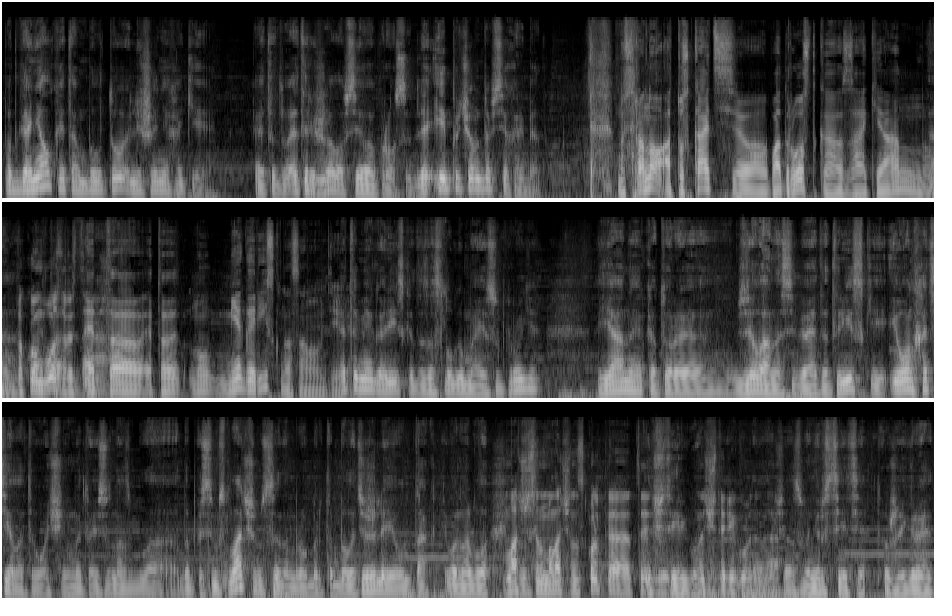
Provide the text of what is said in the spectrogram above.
Подгонялкой там было то лишение хоккея. Это, это решало mm-hmm. все вопросы. Для, и причем для всех ребят. Но все равно отпускать э, подростка за океан... Да. Ну, в таком возрасте. Это, это, это ну, мега риск на самом деле. Это мега риск, это заслуга моей супруги. Яны, которая взяла на себя этот риск, и, и он хотел это очень. Мы, то есть у нас было, допустим, с младшим сыном Роберта было тяжелее, он так, его надо было... Младший сын младше на сколько? Ты... На 4 года. На 4 года, да, да. Сейчас в университете тоже играет.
